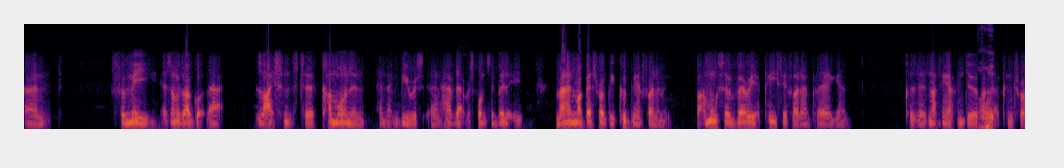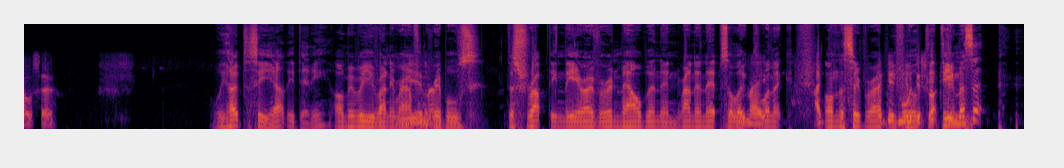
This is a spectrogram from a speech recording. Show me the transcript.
and for me, as long as I've got that license to come on and and be res- and have that responsibility, man, my best rugby could be in front of me. But I'm also very at peace if I don't play again because there's nothing I can do about well, that control. So we hope to see you out there, Danny. I remember you running around yeah, for the man. Rebels, disrupting there over in Melbourne and running an absolute Mate, clinic I, on the Super Rugby field. Do, do you miss it?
